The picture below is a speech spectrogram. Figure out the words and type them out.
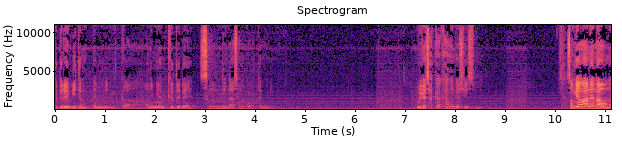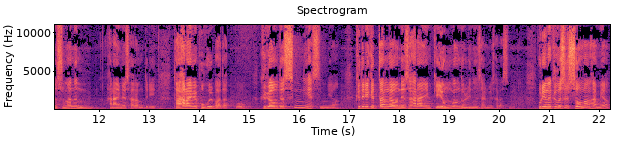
그들의 믿음 때문입니까? 아니면 그들의 승리나 성공 때문입니까? 우리가 착각하는 것이 있습니다. 성경 안에 나오는 수많은 하나님의 사람들이 다 하나님의 복을 받았고 그 가운데 승리했으며 그들이 그 땅 가운데서 하나님께 영광 돌리는 삶을 살았습니다. 우리는 그것을 소망하며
